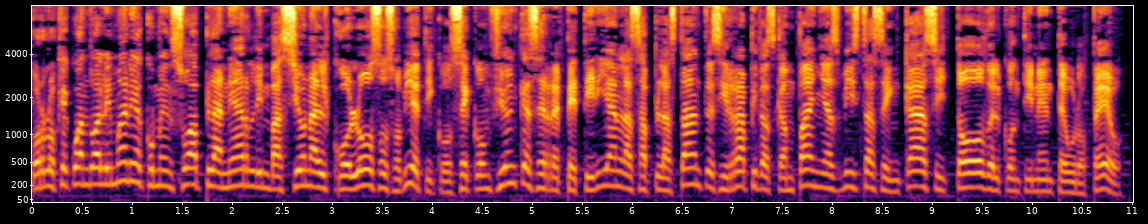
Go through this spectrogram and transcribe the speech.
Por lo que cuando Alemania comenzó a planear la invasión al coloso soviético, se confió en que se repetirían las aplastantes y rápidas campañas vistas en casi todo el continente europeo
